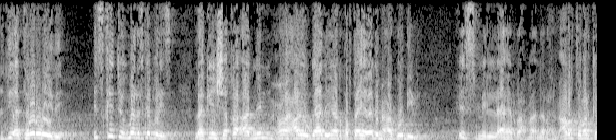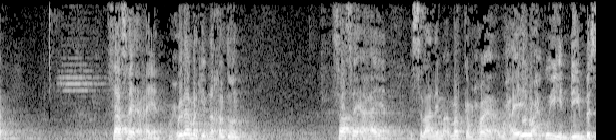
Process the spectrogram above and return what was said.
Haddii aad tabar weydi iska joog meel iska fariisa laakiin shaqo aad nin muxuu cadowgaadi inaad qabta ahayd maxaa kuu dhiibi bismi illaahi araxmaan iraxiim marka saasay ahaayeen. Wuxuu le marka ibn khalduun saasay ahaayeen. Islaamnimo marka mxuu waxay ayaga wax ku yihiin diin bas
